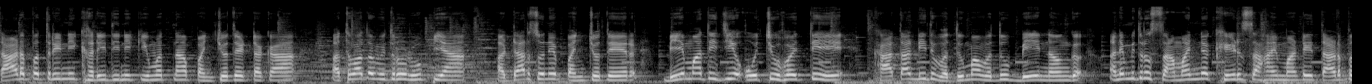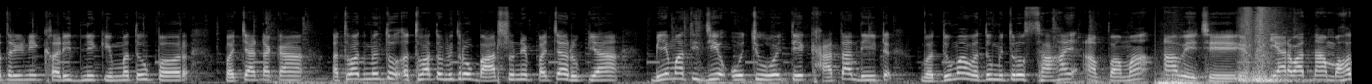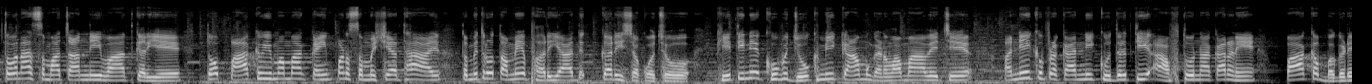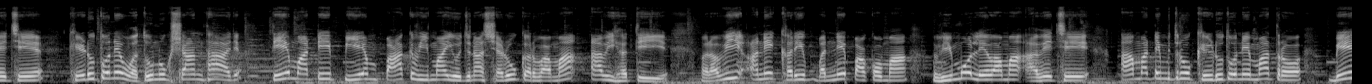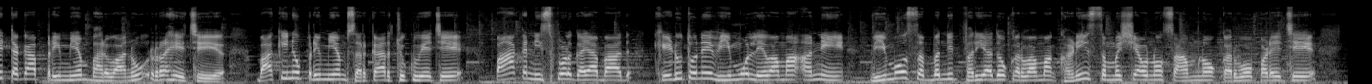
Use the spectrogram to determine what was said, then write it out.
તાડપત્રીની ખરીદીની કિંમતના પંચોતેર ટકા અથવા તો મિત્રો રૂપિયા અઢારસો ને પંચોતેર, બેમાંથી જે ઓછું હોય તે ખાતા દીઠ વધુમાં વધુ બે નંગ. અને મિત્રો, સામાન્ય ખેડ સહાય માટે તાડપત્રીની ખરીદની કિંમત ઉપર પચાસ ટકા અથવા તો મિત્રો, અથવા તો મિત્રો, બારસો ને પચાસ રૂપિયા. બેમાંથી જે ઓછું હોય તે ખાતા દીઠ વધુમાં વધુ મિત્રો સહાય આપવામાં આવે છે. ત્યારબાદના મહત્વના સમાચારની વાત કરીએ, તો પાક વીમામાં કંઈ પણ સમસ્યા થાય, તો મિત્રો, તમે ફરિયાદ કરી શકો છો. ખેતીને ખૂબ જોખમી કામ ગણવામાં આવે છે. અનેક પ્રકારની કુદરતી આફતોના કારણે પાક બગડે છે. ખેડૂતોને વધુ નુકસાન થાય તે માટે પીએમ પાક વીમા યોજના શરૂ કરવામાં આવી હતી. રવિ અને ખરીફ બંને પાકોમાં વીમો લેવામાં આવે છે. આ માટે મિત્રો ખેડૂતોને માત્ર બે ટકા પ્રીમિયમ ભરવાનું રહે છે. બાકીનું પ્રીમિયમ સરકાર ચૂકવે છે. પાક નિષ્ફળ ગયા બાદ ખેડૂતોને વીમો લેવામાં અને વીમો સંબંધિત ફરિયાદો કરવામાં ઘણી સમસ્યાઓનો સામનો કરવો પડે છે.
